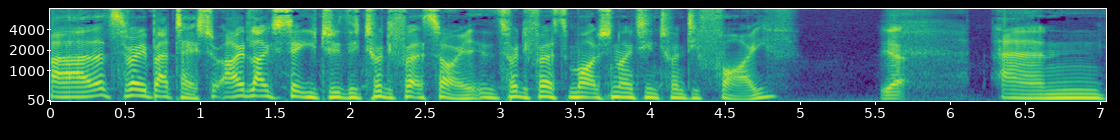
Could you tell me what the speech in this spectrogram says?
Uh, that's very bad taste. I'd like to take you to the 21st, sorry, the 21st of March 1925. yeah. And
